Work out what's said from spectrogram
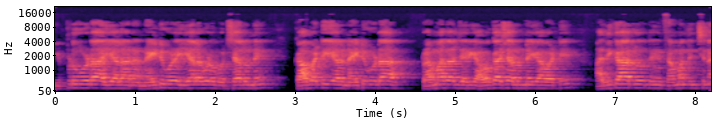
ఇప్పుడు కూడా ఇవాళ నైట్ కూడా ఇవాళ కూడా వర్షాలు ఉన్నాయి కాబట్టి ఇవాళ నైట్ కూడా ప్రమాదాలు జరిగే అవకాశాలు ఉన్నాయి కాబట్టి అధికారులు దీనికి సంబంధించిన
